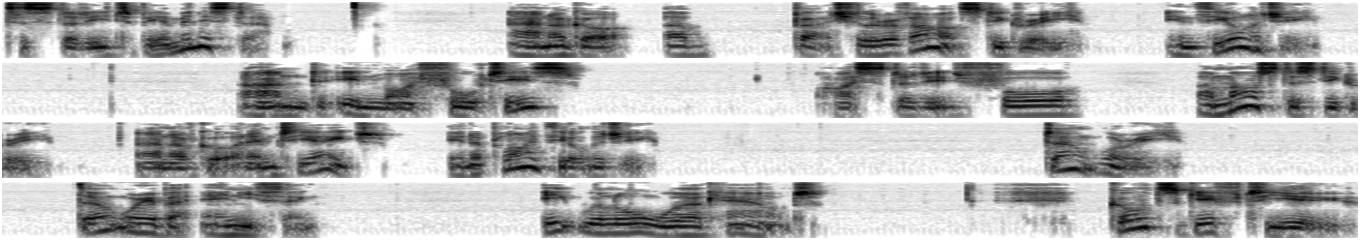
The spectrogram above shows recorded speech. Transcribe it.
to study to be a minister. And I got a Bachelor of Arts degree in theology. And in my 40s, I studied for a master's degree, and I've got an MTH in applied theology. Don't worry. Don't worry about anything. It will all work out. God's gift to you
